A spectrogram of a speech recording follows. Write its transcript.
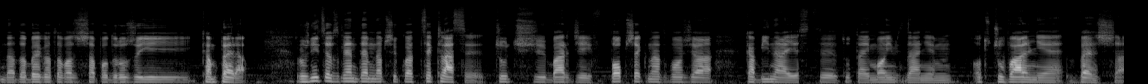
na dobrego towarzysza podróży i kampera. Różnice względem na przykład C-klasy czuć bardziej w poprzek nadwozia. Kabina jest y, tutaj moim zdaniem odczuwalnie węższa.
